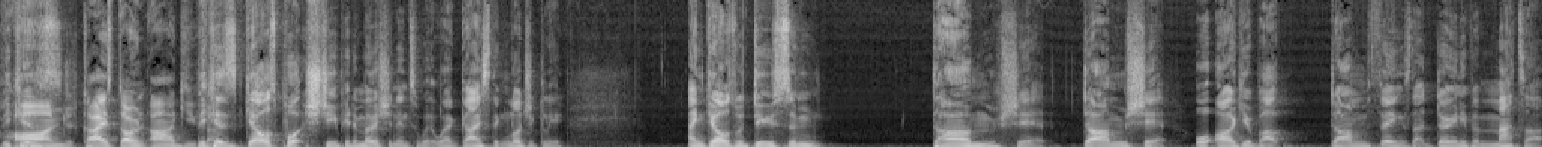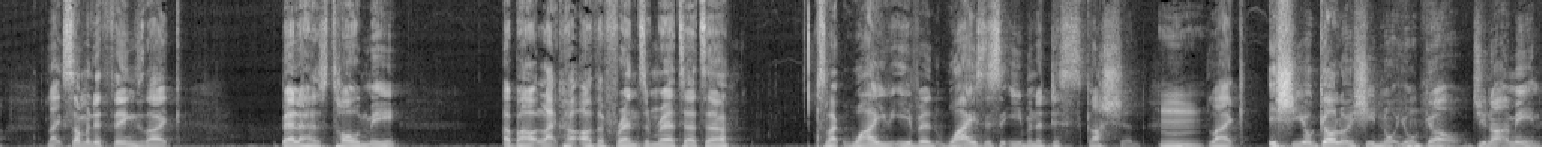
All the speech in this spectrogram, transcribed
because 100. Guys don't argue. fam. because girls put stupid emotion into it where guys think logically, and girls would do some dumb shit, dumb shit, or argue about dumb things that don't even matter. Like some of the things like Bella has told me about like her other friends in Rare Teta. It's like, why are you even? Why is this even a discussion? Hmm. Like, is she your girl or is she not your girl? Do you know what I mean?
